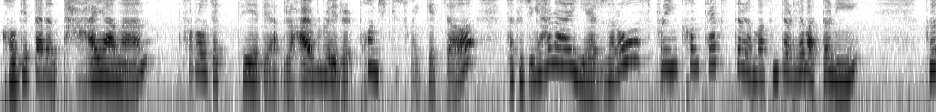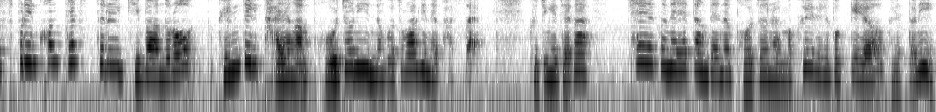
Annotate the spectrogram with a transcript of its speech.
거기에 따른 다양한 프로젝트에 대한 라이브러리를 포함시킬 수가 있겠죠. 자, 그 중에 하나의 예로 스프링 컨텍스트를 한번 선택을 해봤더니 그 스프링 컨텍스트를 기반으로 굉장히 다양한 버전이 있는 것을 확인해 봤어요. 그 중에 제가 최근에 해당되는 버전을 한번 클릭해 볼게요. 그랬더니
